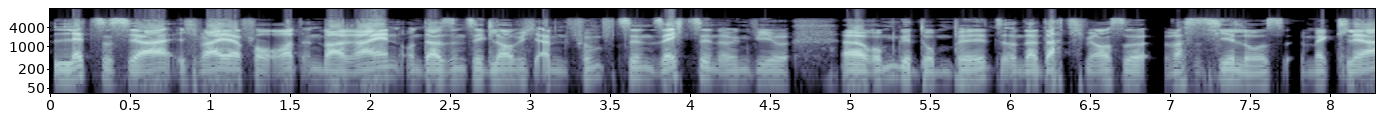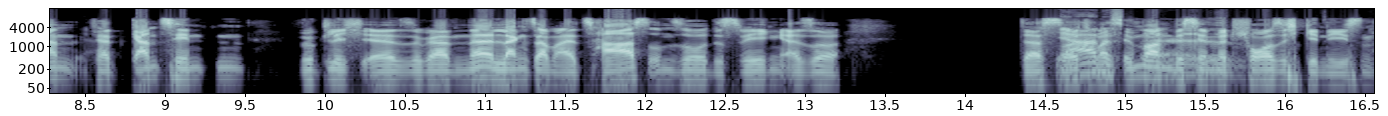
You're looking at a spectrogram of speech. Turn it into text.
letztes Jahr. Ich war ja vor Ort in Bahrain und da sind sie, glaube ich, an 15, 16 irgendwie äh, rumgedumpelt. Und da dachte ich mir auch so, was ist hier los? McLaren fährt ganz hinten, wirklich äh, sogar ne, langsam als Haas und so. Deswegen, also das sollte ja, man immer ein bisschen mit äh, Vorsicht genießen.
